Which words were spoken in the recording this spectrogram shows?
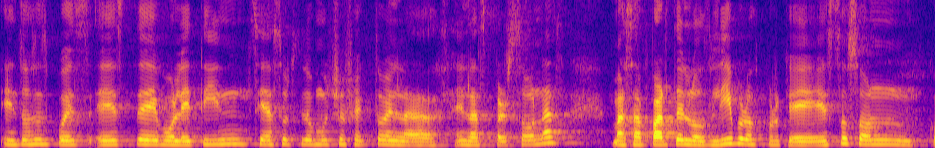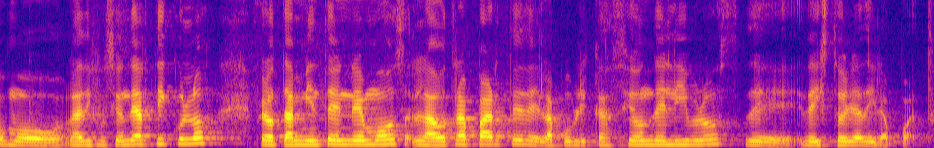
Entonces, pues este boletín sí ha surtido mucho efecto en, la- en las personas, más aparte los libros, porque estos son como la difusión de artículos, pero también tenemos la otra parte de la publicación de libros de, de historia de Irapuato.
